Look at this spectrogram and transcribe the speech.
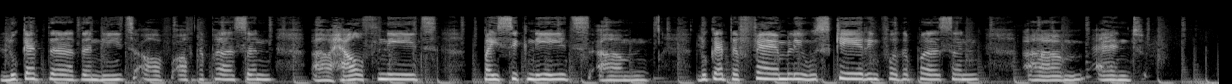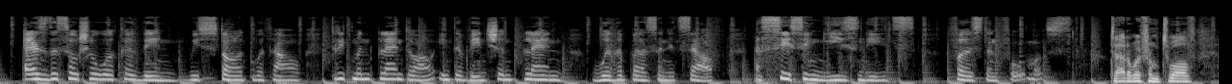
look at the, the needs of, of the person, uh, health needs, basic needs, um, look at the family who's caring for the person, um, and as the social worker, then we start with our treatment plan to our intervention plan with the person itself, assessing his needs first and foremost. Tad away from 12.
